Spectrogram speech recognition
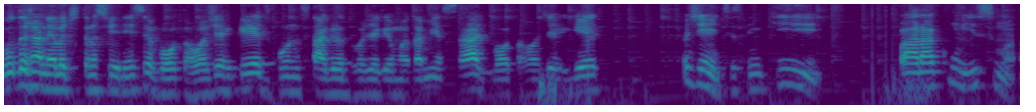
toda janela de transferência volta Roger Guedes, vou no Instagram do Roger Guedes mandar mensagem, volta Roger Guedes. Mas, gente, vocês têm que parar com isso, mano.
